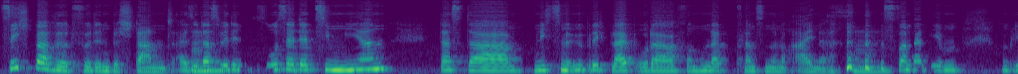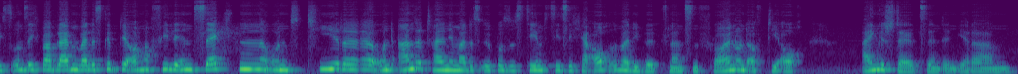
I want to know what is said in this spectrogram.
sichtbar wird für den Bestand. Also, mhm. dass wir den so sehr dezimieren, dass da nichts mehr übrig bleibt oder von 100 Pflanzen nur noch eine, mhm. sondern eben möglichst unsichtbar bleiben, weil es gibt ja auch noch viele Insekten und Tiere und andere Teilnehmer des Ökosystems, die sich ja auch über die Wildpflanzen freuen und auf die auch eingestellt sind in ihrem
